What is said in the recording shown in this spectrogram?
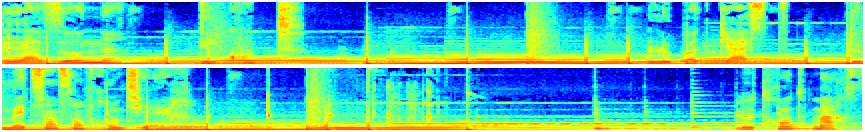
La zone d'écoute. Le podcast de Médecins sans frontières. Le 30 mars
